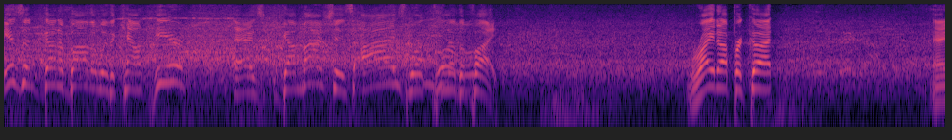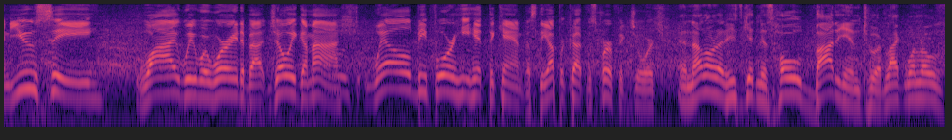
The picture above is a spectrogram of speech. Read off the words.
isn't going to bother with a count here as Gamache's eyes were closed. of the fight. Right uppercut. And you see why we were worried about Joey Gamache well before he hit the canvas. The uppercut was perfect, George. And not only that, he's getting his whole body into it, like one of those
